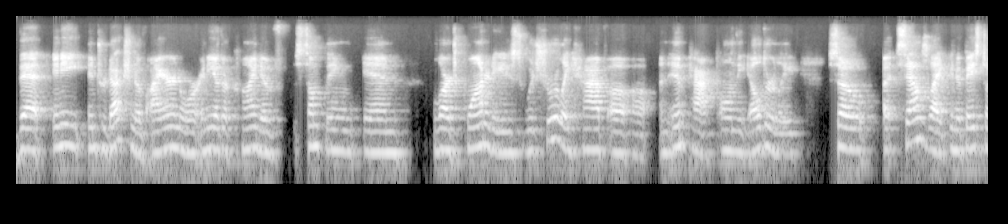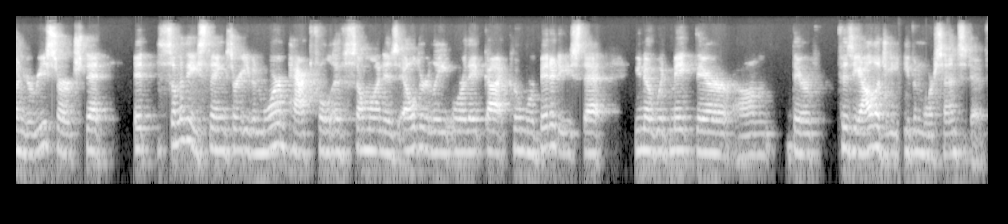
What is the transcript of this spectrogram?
that any introduction of iron or any other kind of something in large quantities would surely have a, a, an impact on the elderly. So it sounds like, you know, based on your research, that it some of these things are even more impactful if someone is elderly or they've got comorbidities that you know would make their um, their physiology even more sensitive.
